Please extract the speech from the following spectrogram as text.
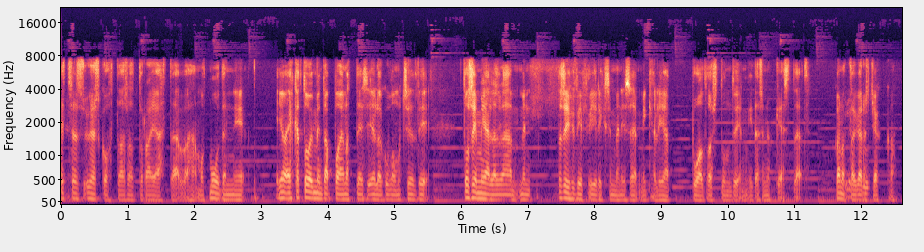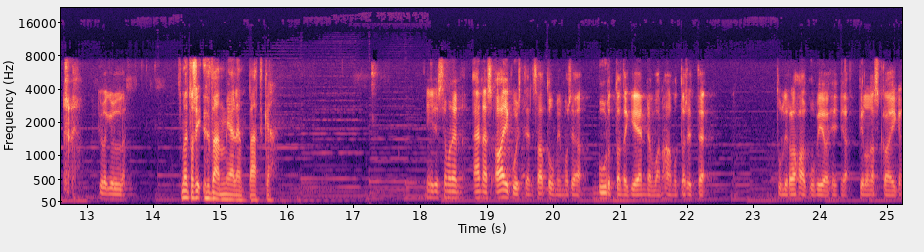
itse asiassa yhdessä kohtaa saattoi räjähtää vähän, mutta muuten niin ei ole ehkä toimintapainotteisia elokuva, mutta silti tosi mielellään, meni, tosi hyvin fiiliksi meni se, mikäli ja puolitoista tuntia, mitä se nyt kestää. Et kannattaa käydä tsekkaa. Kyllä, kyllä. Se on tosi hyvän mielen pätkä. Niin siis semmonen NS-aikuisten satu, millaisia Burton teki ennen vanhaa, mutta sitten tuli rahakuvioihin ja pilas kaiken.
